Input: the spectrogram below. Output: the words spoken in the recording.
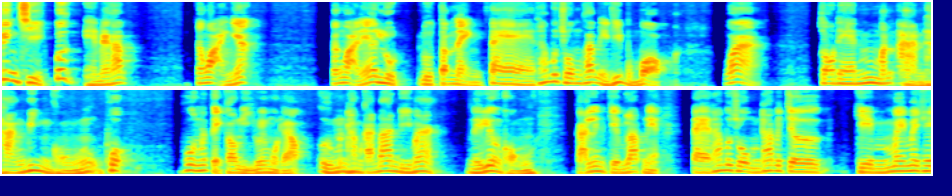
วิ่งฉีกปึ๊กเห็นไหมครับ จังหวะอย่างเงี้ยจังหวะเนี้ยหลุดหลุดตำแหน่งแต่ท่านผู้ชมครับอย่างที่ผมบอกว่าจอแดนมันอ่านทางวิ่งของพวก พวกนักเตะเกาหลีไว้หมดแล้วเออมันทำการบ้านดีมาก ในเรื่องของการเล่นเกมรับเนี่ยแต่ท่านผู้ชมถ้าไปเจอเกมไม่ไม่ใช่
